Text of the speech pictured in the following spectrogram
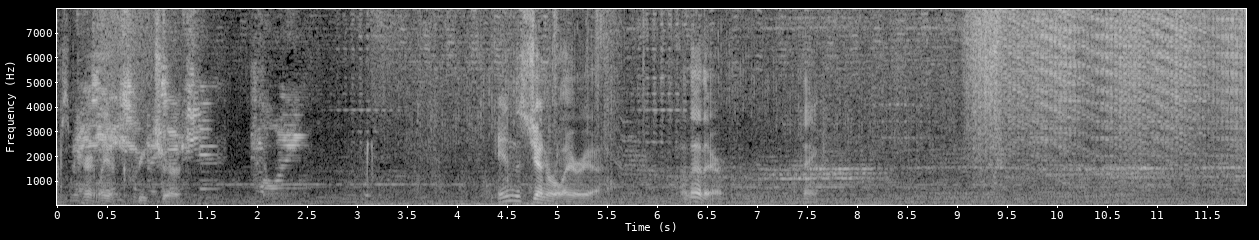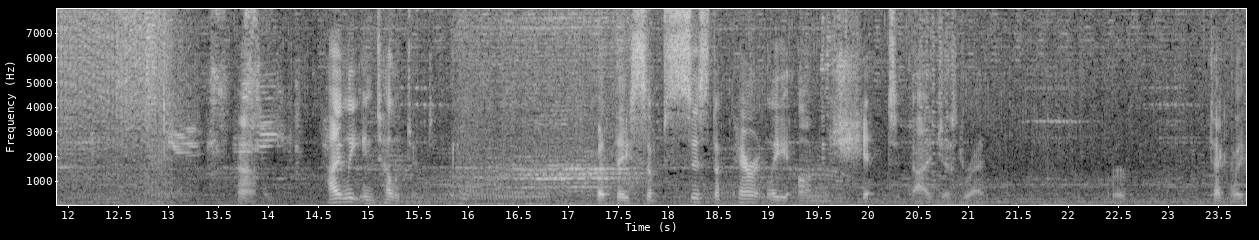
There's apparently a creature in this general area. Oh, they're there. Highly intelligent. But they subsist apparently on shit, I just read. Or technically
